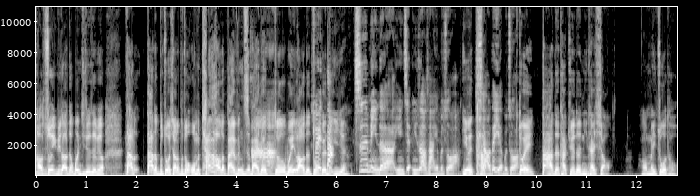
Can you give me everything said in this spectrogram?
好，所以遇到的问题就是这边，大的大的不做，小的不做，我们谈好了百分之百的这个危老的都跟的意见，知名的营建营造厂也不做，因为他小的也不做，对，大的他觉得你太小，哦，没做头，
